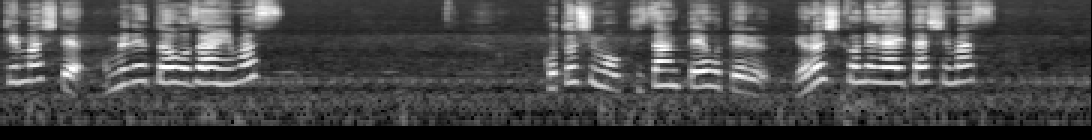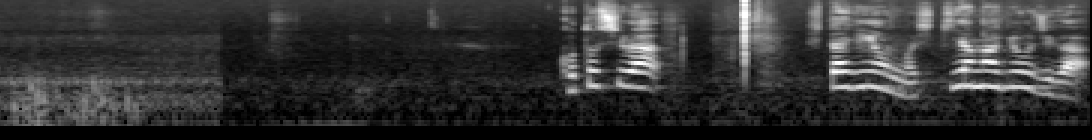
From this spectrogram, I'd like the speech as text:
けましておめでとうございます。今年も喜山亭ホテルよろしくお願いいたします。今年は日田祇園の引山行事が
